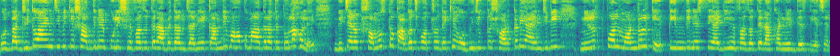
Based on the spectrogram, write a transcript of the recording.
বুধবার ধৃত আইনজীবীকে সাত দিনের পুলিশ হেফাজতের আবেদন জানিয়ে কান্দি মহকুমা আদালতে তোলা হলে বিচারক সমস্ত কাগজপত্র দেখে অভিযুক্ত সরকারি আইনজীবী নীলোৎপল মণ্ডলকে তিন দিনের সিআইডি হেফাজতে রাখার নির্দেশ দিয়েছেন।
